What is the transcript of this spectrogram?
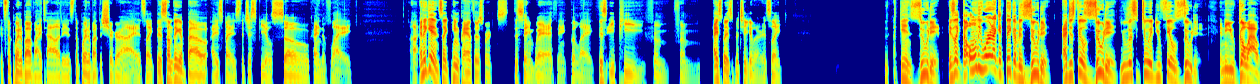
it's the point about vitality it's the point about the sugar high it's like there's something about ice spice that just feels so kind of like uh, and again it's like PinkPantheress works the same way i think but like this ep from from ice spice in particular it's like again zooted it's like the only word i can think of is zooted I just feel zooted. You listen to it, you feel zooted. And then you go out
